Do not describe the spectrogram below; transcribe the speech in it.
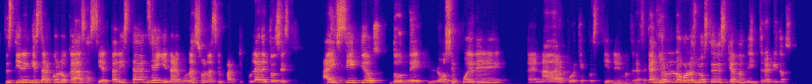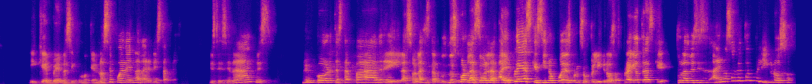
Entonces tienen que estar colocadas a cierta distancia y en algunas zonas en particular. Entonces hay sitios donde no se puede eh, nadar porque pues tiene materia fecal. Yo luego los veo a ustedes que andan de intrépidos y que ven así como que no se puede nadar en esta playa. Y ustedes dicen, ay, pues no importa, está padre y las olas están, pues no es por las olas. Hay playas que sí no puedes porque son peligrosas, pero hay otras que tú las ves y dices, ay, no se ve tan peligroso.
